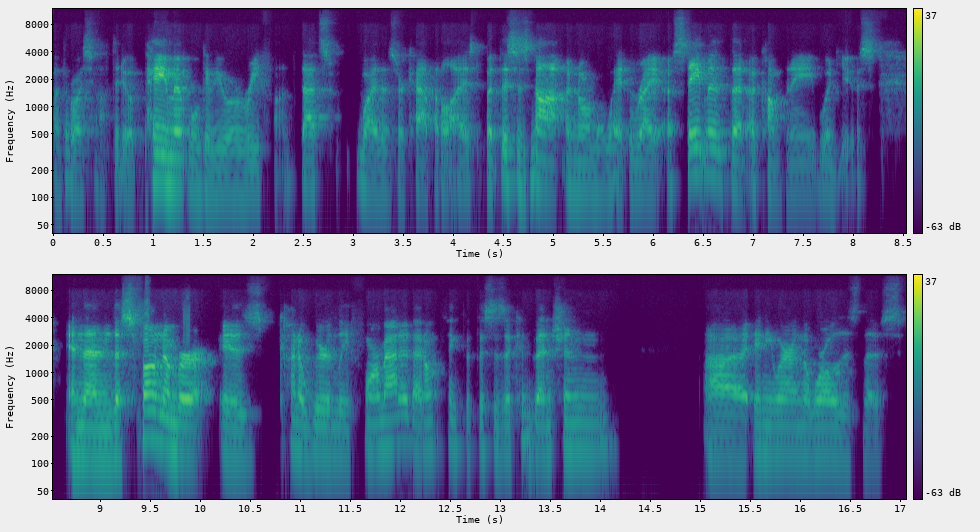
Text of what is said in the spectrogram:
Otherwise, you'll have to do a payment. We'll give you a refund. That's why those are capitalized. But this is not a normal way to write a statement that a company would use. And then this phone number is kind of weirdly formatted. I don't think that this is a convention uh, anywhere in the world is this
